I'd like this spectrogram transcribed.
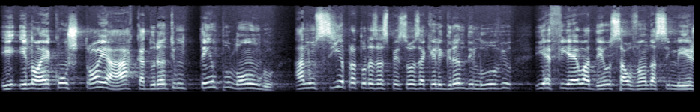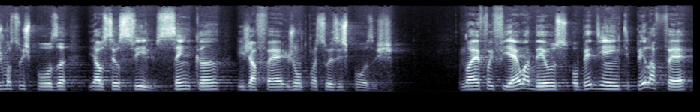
E, e Noé constrói a arca durante um tempo longo, anuncia para todas as pessoas aquele grande dilúvio e é fiel a Deus, salvando a si mesmo, a sua esposa e aos seus filhos, Sem, Cã e Jafé, junto com as suas esposas. Noé foi fiel a Deus, obediente pela fé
